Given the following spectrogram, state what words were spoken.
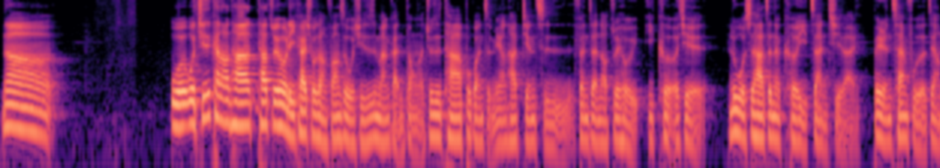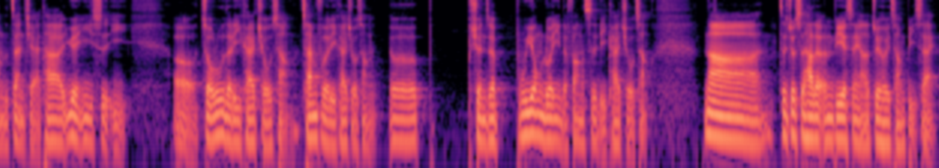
那我我其实看到他他最后离开球场方式，我其实是蛮感动的。就是他不管怎么样，他坚持奋战到最后一刻，而且如果是他真的可以站起来，被人搀扶的这样子站起来，他愿意是以呃走路的离开球场，搀扶的离开球场，呃，选择不用轮椅的方式离开球场，那这就是他的 NBA 生涯的最后一场比赛。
